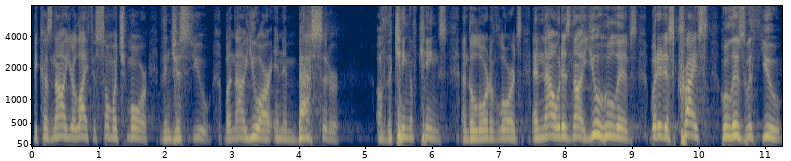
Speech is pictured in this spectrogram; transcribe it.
Because now your life is so much more than just you, but now you are an ambassador of the King of Kings and the Lord of Lords. And now it is not you who lives, but it is Christ who lives with you.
